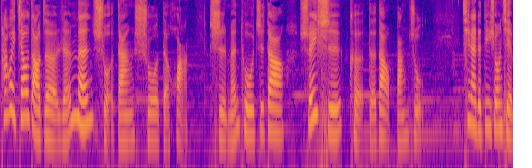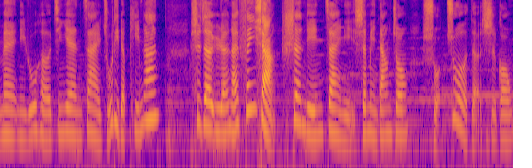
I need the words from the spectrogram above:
他会教导着人们所当说的话，使门徒知道随时可得到帮助。亲爱的弟兄姐妹，你如何经验在主里的平安？试着与人来分享圣灵在你生命当中。所做的事工，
